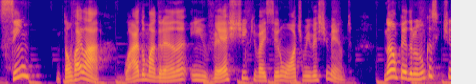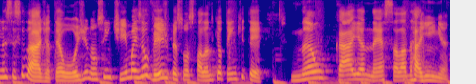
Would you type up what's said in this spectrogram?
Sim? Então vai lá, guarda uma grana e investe, que vai ser um ótimo investimento. Não, Pedro, eu nunca senti necessidade. Até hoje não senti, mas eu vejo pessoas falando que eu tenho que ter. Não caia nessa ladainha.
